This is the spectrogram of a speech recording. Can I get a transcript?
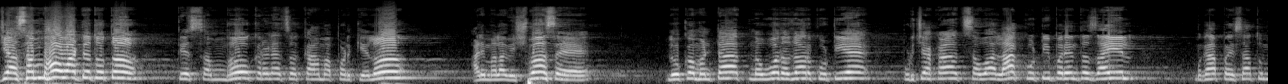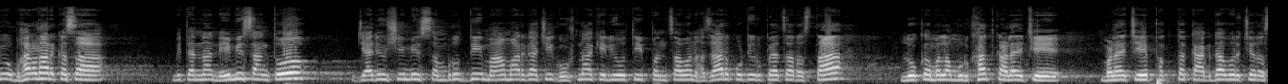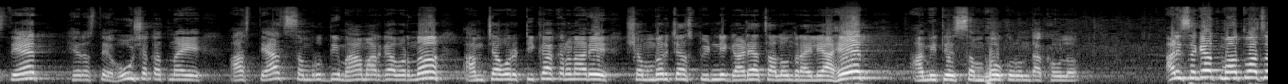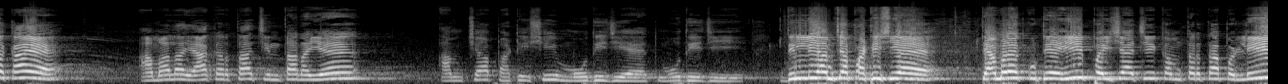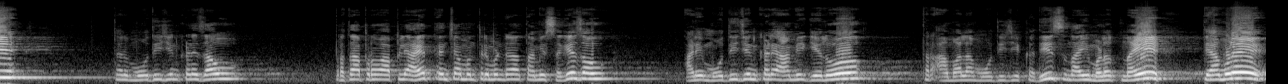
जे असंभव वाटत होतं ते संभव करण्याचं काम आपण केलं. आणि मला विश्वास आहे लोक म्हणतात नव्वद हजार कोटी आहे पुढच्या काळात सव्वा लाख कोटीपर्यंत जाईल. मग हा पैसा तुम्ही उभारणार कसा? मी त्यांना नेहमी सांगतो ज्या दिवशी मी समृद्धी महामार्गाची घोषणा केली होती पंचावन्न हजार कोटी रुपयाचा रस्ता लोक मला मूर्खात काढायचे. म्हणायचे हे फक्त कागदावरचे रस्ते आहेत. हे रस्ते होऊ शकत नाही. आज त्याच समृद्धी महामार्गावरनं आमच्यावर टीका करणारे शंभरच्या स्पीडनी गाड्या चालवून राहिले आहेत. आम्ही ते संभव करून दाखवलं. आणि सगळ्यात महत्वाचं काय आहे? आम्हाला याकरता चिंता नाहीये. आमच्या पाठीशी मोदीजी आहेत. मोदीजी. दिल्ली आमच्या पाठीशी आहे. त्यामुळे कुठेही पैशाची कमतरता पडली तर मोदीजींकडे जाऊ. प्रतापराव आपले आहेत त्यांच्या मंत्रिमंडळात आम्ही सगळे जाऊ. आणि मोदीजींकडे आम्ही गेलो तर आम्हाला मोदीजी कधीच नाही म्हणत नाही. त्यामुळे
